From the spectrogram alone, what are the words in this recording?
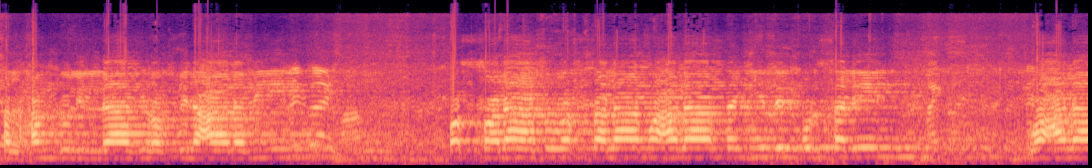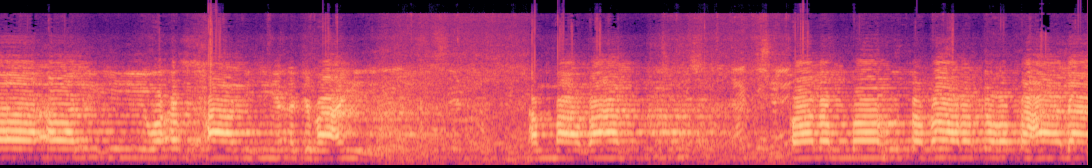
الحمد لله رب العالمين والصلاة والسلام على سيد المرسلين وعلى آله وأصحابه أجمعين أما بعد قال الله تبارك وتعالى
